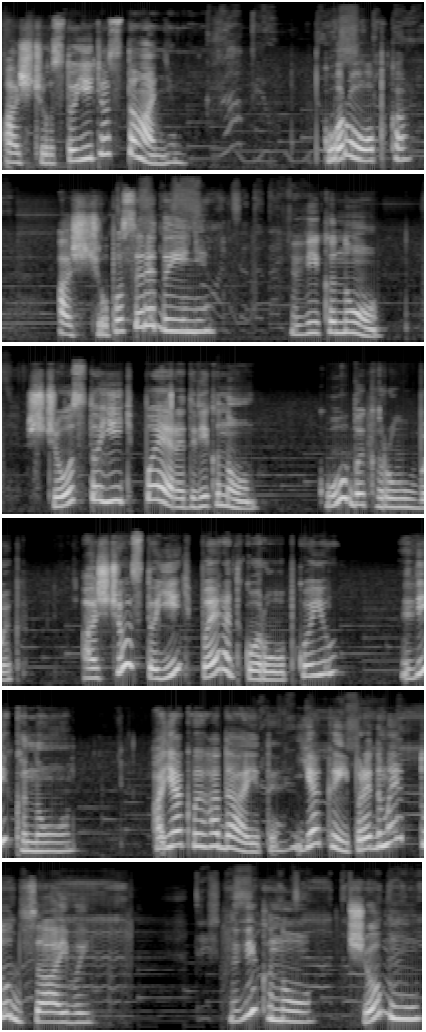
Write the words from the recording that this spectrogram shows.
А що стоїть останнім? Коробка. А що посередині? Вікно. Що стоїть перед вікном? Кубик рубик. А що стоїть перед коробкою? Вікно. А як ви гадаєте, який предмет тут зайвий? Вікно. Чому?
